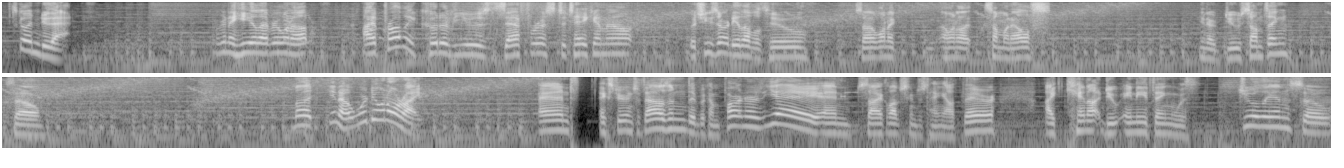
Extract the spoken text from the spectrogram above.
Let's go ahead and do that. We're gonna heal everyone up. I probably could have used Zephyrus to take him out, but she's already level 2, so I want to I want to let someone else, you know, do something. So, but you know, we're doing all right. And experience 1000, they become partners, yay! And Cyclops can just hang out there. I cannot do anything with Julian, so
